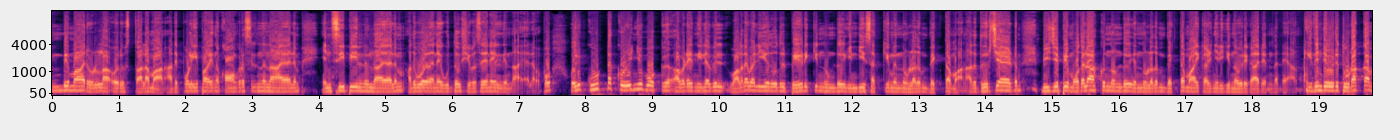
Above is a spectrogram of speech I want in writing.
എം പിമാരുള്ള ഒരു സ്ഥലമാണ്. അതിപ്പോൾ ഈ പറയുന്ന കോൺഗ്രസിൽ നിന്നായാലും എൻ സി പിയിൽ നിന്നായാലും അതുപോലെ തന്നെ ഉദ്ധവ് ശിവസേനയിൽ നിന്നായാലും. അപ്പോൾ ഒരു കൂട്ട കൊഴിഞ്ഞുപോക്ക് അവിടെ നിലവിൽ വളരെ വലിയ തോതിൽ പേടിക്കുന്നുണ്ട് ഇന്ത്യ സഖ്യം എന്നുള്ളതും വ്യക്തമാണ്. അത് തീർച്ചയായിട്ടും ബി ജെ പി മുതലാക്കുന്നുണ്ട് എന്നുള്ളതും വ്യക്തമായി കഴിഞ്ഞിരിക്കുന്ന ഒരു കാര്യം തന്നെയാണ്. ഇതിന്റെ ഒരു തുടക്കം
